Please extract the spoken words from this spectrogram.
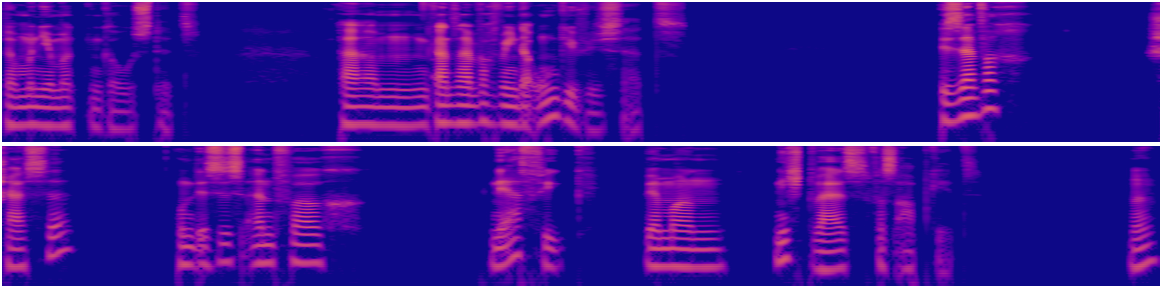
wenn man jemanden ghostet. Ähm, ganz einfach wegen der Ungewissheit. Es ist einfach scheiße und es ist einfach nervig, wenn man nicht weiß, was abgeht. Ne?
